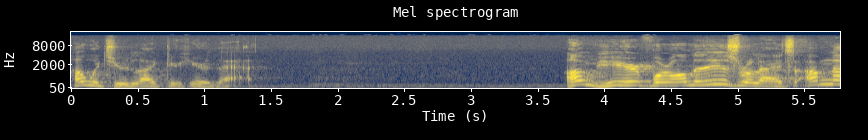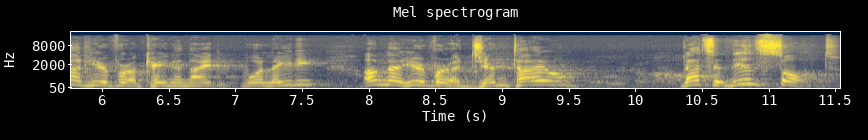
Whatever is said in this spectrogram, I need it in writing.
How would you like to hear that? I'm here for all the Israelites. I'm not here for a Canaanite lady. I'm not here for a Gentile. That's an insult.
